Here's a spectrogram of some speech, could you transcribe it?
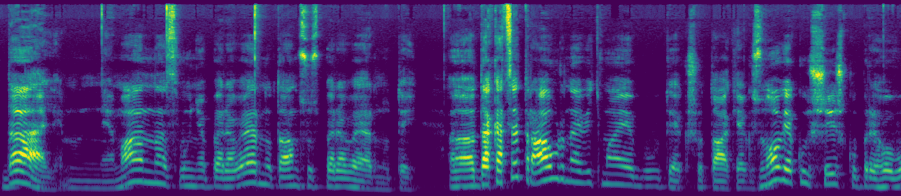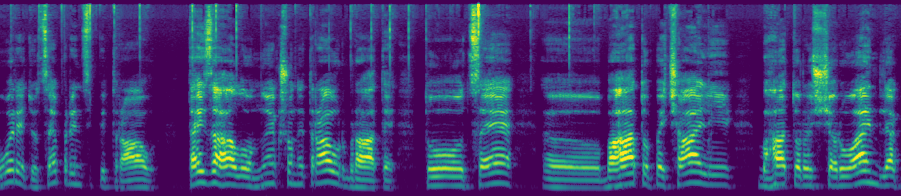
Далі. Манна, свуньо перевернута, ансус перевернутий. Е, Так, а це траур навіть має бути, якщо так. Як знов якусь шишку приговорять, оце, в принципі, траур. Та й загалом, ну якщо не траур брати, то це е, багато печалі, багато розчарувань для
